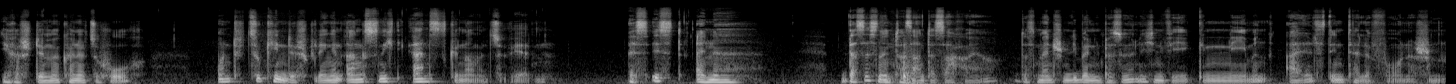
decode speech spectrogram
ihre Stimme könne zu hoch und zu kindisch klingen, Angst, nicht ernst genommen zu werden. Es ist eine. Das ist eine interessante Sache, ja? dass Menschen lieber den persönlichen Weg nehmen als den telefonischen.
